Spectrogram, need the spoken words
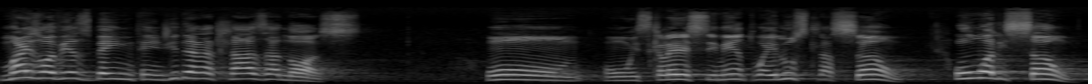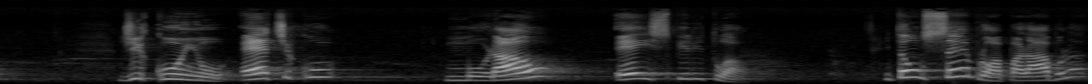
Mais uma vez bem entendida, ela traz a nós um, um esclarecimento, uma ilustração, uma lição de cunho ético, moral e espiritual. Então, sempre a parábola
